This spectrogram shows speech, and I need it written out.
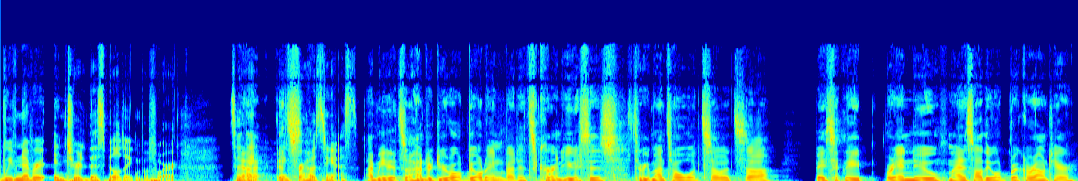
We've never entered this building before. So Yeah, thank, thanks for hosting us. I mean, it's a hundred year old building, but its current use is three months old. So it's uh, basically brand new, minus all the old brick around here.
